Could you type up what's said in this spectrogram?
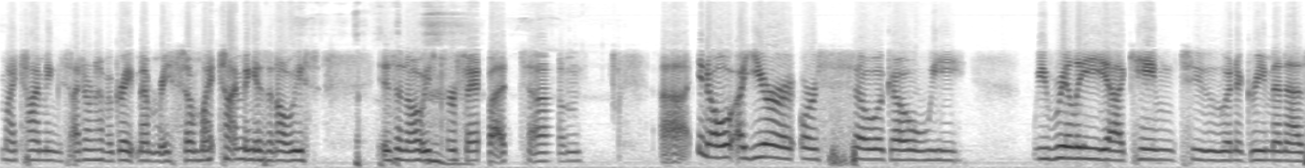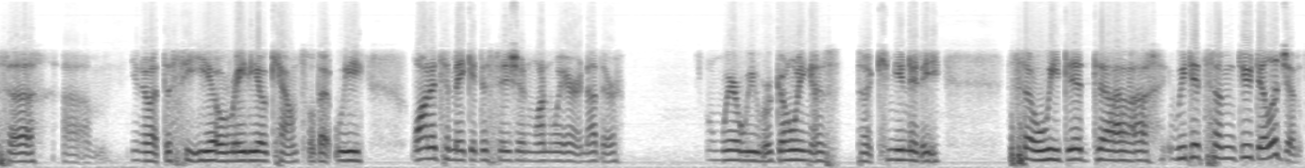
my timings. I don't have a great memory, so my timing isn't always isn't always perfect. But um, uh, you know, a year or so ago, we we really uh, came to an agreement as a um, you know at the CEO Radio Council that we wanted to make a decision one way or another on where we were going as a community. So we did uh, we did some due diligence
